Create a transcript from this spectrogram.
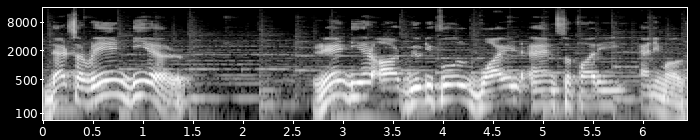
that's a reindeer. Reindeer are beautiful wild and safari animals.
